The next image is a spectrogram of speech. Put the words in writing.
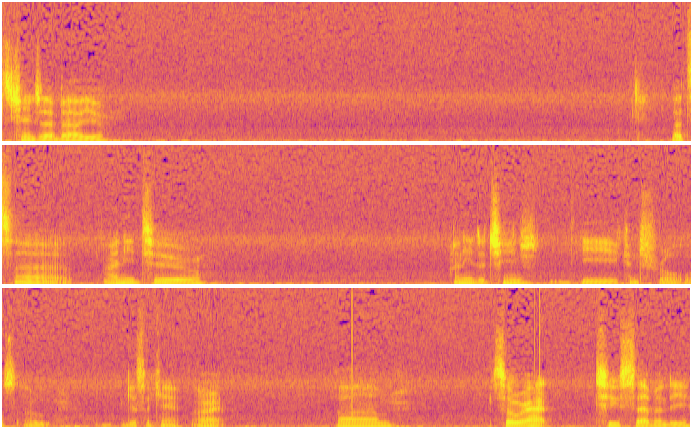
let's change that value. Let's, uh, I need to, I need to change the controls. Oh, guess I can't. Alright. Um, so we're at 270.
